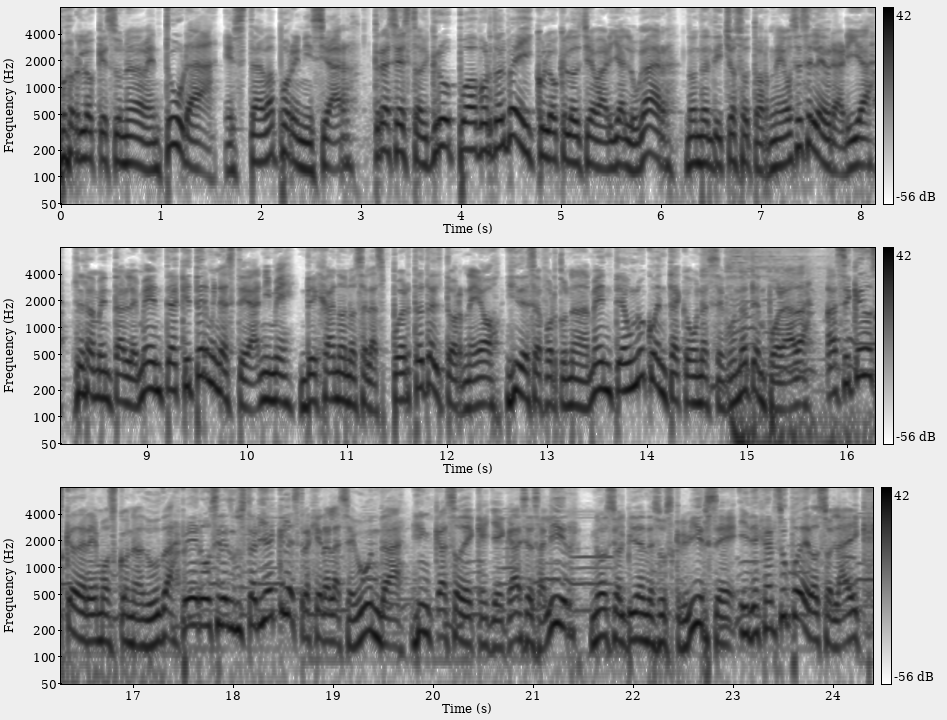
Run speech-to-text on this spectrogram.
por lo que su nueva aventura estaba por iniciar. Tras esto, el grupo abordó el vehículo que los llevaría al lugar donde el dichoso torneo se celebraría. Lamentablemente, aquí termina este anime, dejándonos a las puertas del torneo, y desafortunadamente aún no cuenta con una segunda temporada. Así que nos quedaremos con la duda. Pero si les gustaría que les trajera la segunda, en caso de que llegase a salir, no se olviden de suscribirse y dejar su poderoso like,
